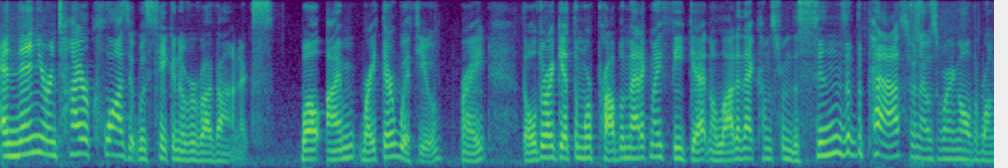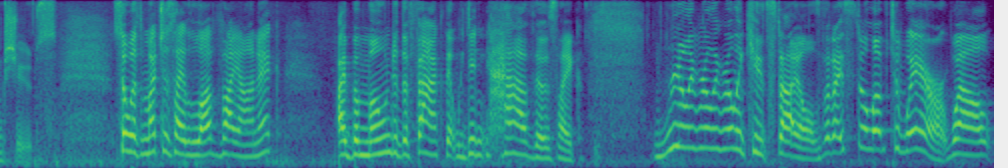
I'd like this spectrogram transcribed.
And then your entire closet was taken over by Vionics. Well, I'm right there with you, right? The older I get, the more problematic my feet get, and a lot of that comes from the sins of the past when I was wearing all the wrong shoes. So as much as I love Vionic, I bemoaned the fact that we didn't have those like really, really, really cute styles that I still love to wear. Well,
